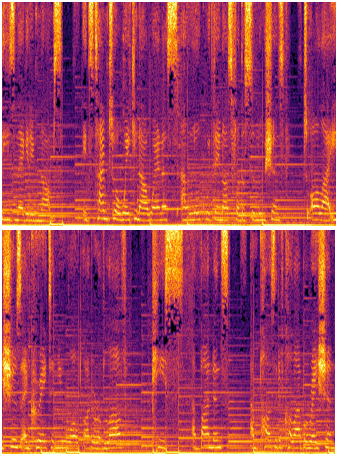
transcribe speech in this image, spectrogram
these negative norms. It's time to awaken our awareness and look within us for the solutions to all our issues and create a new world order of love, peace, abundance, and positive collaboration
